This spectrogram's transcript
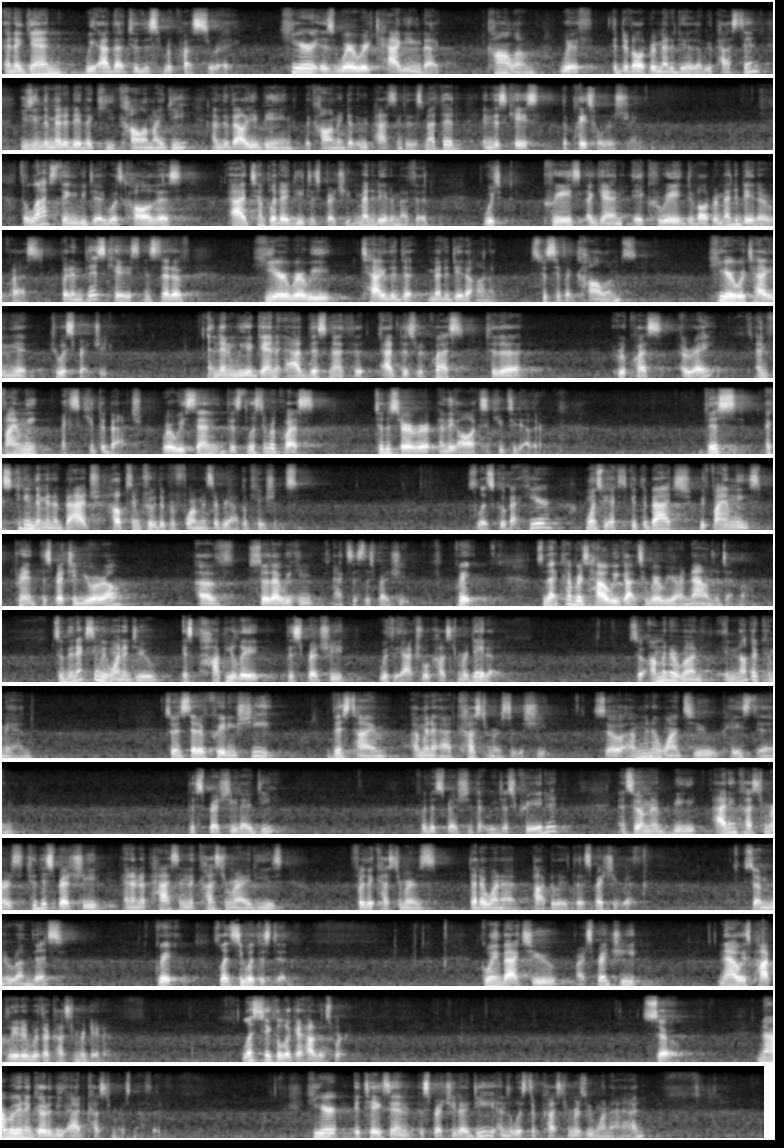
And again, we add that to this requests array. Here is where we're tagging that column with the developer metadata that we passed in, using the metadata key column ID, and the value being the column ID that we passed into this method, in this case, the placeholder string. The last thing we did was call this add template ID to spreadsheet metadata method, which creates, again, a create developer metadata request. But in this case, instead of here where we tag the metadata on specific columns, here we're tagging it to a spreadsheet. And then we again add this method, add this request to the request array, and finally execute the batch, where we send this list of requests to the server and they all execute together. This executing them in a batch helps improve the performance of your applications. So let's go back here. Once we execute the batch, we finally print the spreadsheet URL of, so that we can access the spreadsheet. Great. So that covers how we got to where we are now in the demo. So the next thing we want to do is populate the spreadsheet with the actual customer data. So I'm going to run another command. So instead of creating sheet, this time I'm going to add customers to the sheet. So I'm going to want to paste in the spreadsheet ID for the spreadsheet that we just created. And so I'm going to be adding customers to the spreadsheet, and I'm going to pass in the customer IDs for the customers that I want to populate the spreadsheet with. So I'm going to run this. Great. So let's see what this did. Going back to our spreadsheet, now it's populated with our customer data. Let's take a look at how this worked. So now we're going to go to the add customers method. Here, it takes in the spreadsheet ID and the list of customers we want to add.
